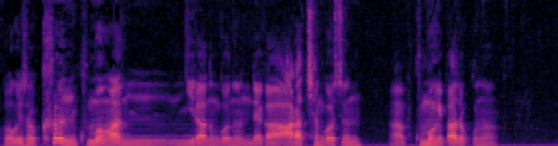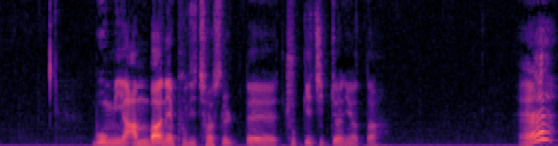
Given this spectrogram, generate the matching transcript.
거기서 큰 구멍 안이라는 거는 내가 알아챈 것은, 아, 구멍이 빠졌구나. 몸이 안반에 부딪혔을 때 죽기 직전이었다. 에?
